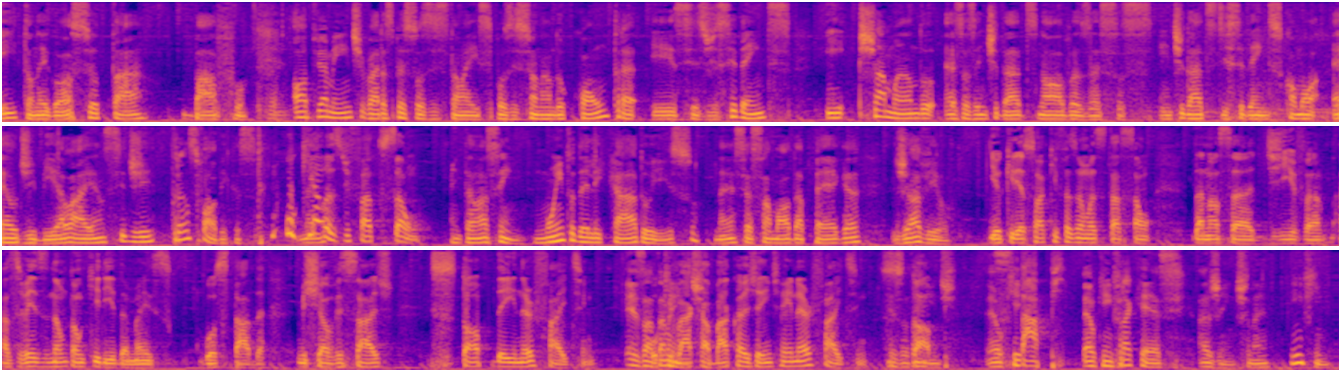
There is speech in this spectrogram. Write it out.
Eita, o negócio tá bafo. Obviamente, várias pessoas estão aí se posicionando contra esses dissidentes e chamando essas entidades novas, essas entidades dissidentes como a LGB Alliance de transfóbicas. O que elas de fato são? Então, assim, muito delicado isso, né? Se essa moda pega, já viu. E eu queria só aqui fazer uma citação da nossa diva, às vezes não tão querida, mas gostada, Michelle Visage, Stop the inner fighting. Exatamente. O que vai acabar com a gente é inner fighting. Exatamente. Stop. É o que Stop. É o que enfraquece a gente, né? Enfim.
